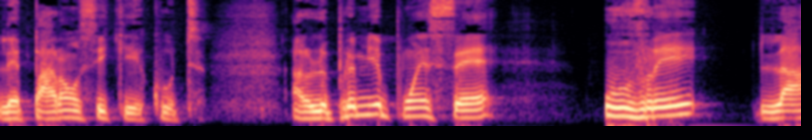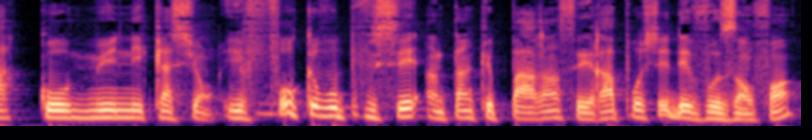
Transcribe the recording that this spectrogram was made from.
les parents aussi qui écoutent. Alors, le premier point, c'est ouvrez la communication. Il faut que vous puissiez, en tant que parents, se rapprocher de vos enfants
